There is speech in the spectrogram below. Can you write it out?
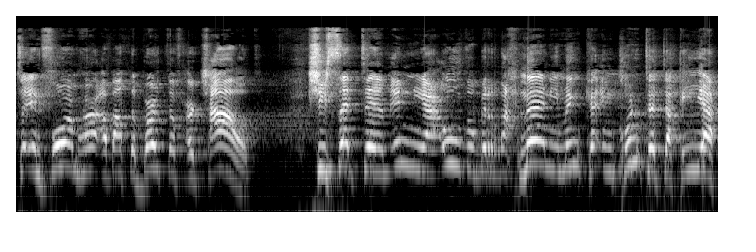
to inform her about the birth of her child, she said to him, إِنِّي أَعُوذُ بِالرَّحْمَنِ مِنْكَ إِن كُنْتَ تَقِيًّا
